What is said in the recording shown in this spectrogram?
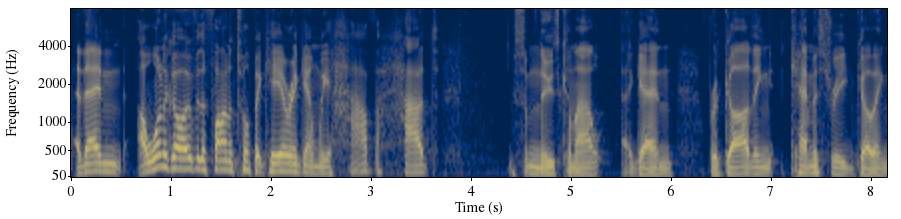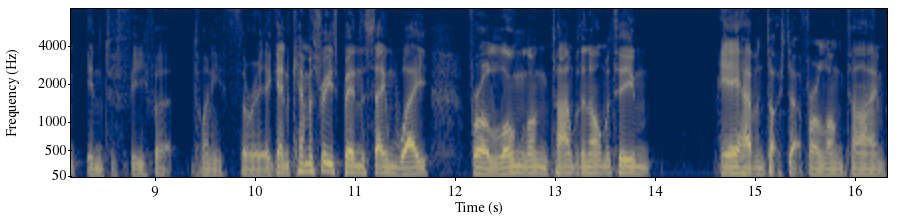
And then I want to go over the final topic here. Again, we have had some news come out again regarding chemistry going into FIFA 23. Again, chemistry's been the same way for a long, long time with an Ultimate Team. EA haven't touched that for a long time.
